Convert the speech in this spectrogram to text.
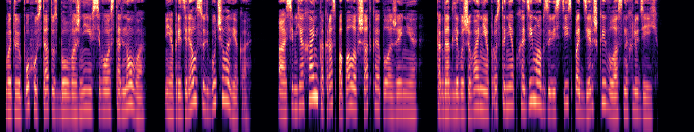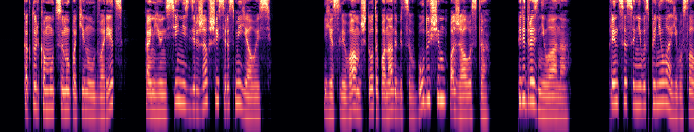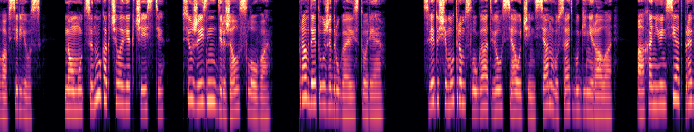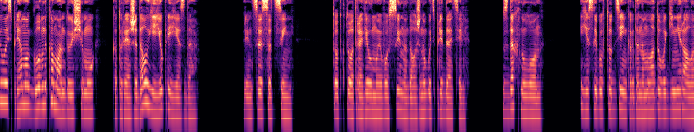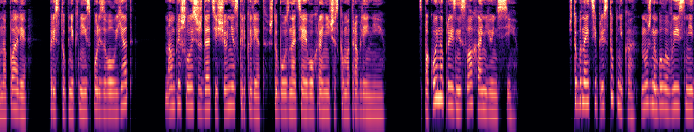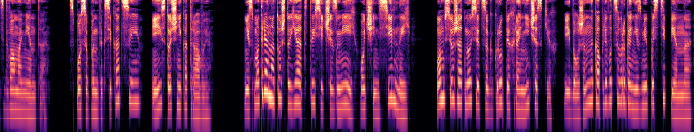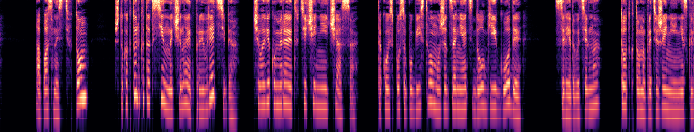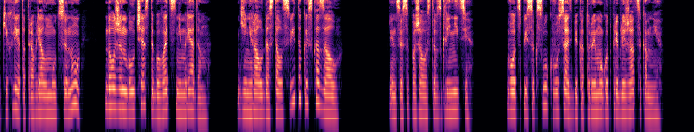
В эту эпоху статус был важнее всего остального, и определял судьбу человека. А семья Хань как раз попала в шаткое положение, когда для выживания просто необходимо обзавестись поддержкой властных людей. Как только Му Цину покинул дворец, Хань Юньси, не сдержавшись, рассмеялась. «Если вам что-то понадобится в будущем, пожалуйста», — передразнила она. Принцесса не восприняла его слова всерьез, но Му Цину, как человек чести, всю жизнь держал слово. Правда, это уже другая история. Следующим утром слуга отвел Сяо Чинсян в усадьбу генерала, а Хань Юньси отправилась прямо к главнокомандующему, который ожидал ее приезда. «Принцесса Цинь, тот, кто отравил моего сына, должно быть предатель». Вздохнул он. Если бы в тот день, когда на молодого генерала напали, преступник не использовал яд, нам пришлось ждать еще несколько лет, чтобы узнать о его хроническом отравлении. Спокойно произнесла Хань Юньси. Чтобы найти преступника, нужно было выяснить два момента — способ интоксикации и источник отравы. Несмотря на то, что яд тысячи змей очень сильный, он все же относится к группе хронических и должен накапливаться в организме постепенно. Опасность в том, что как только токсин начинает проявлять себя, Человек умирает в течение часа. Такой способ убийства может занять долгие годы. Следовательно, тот, кто на протяжении нескольких лет отравлял Муцину, должен был часто бывать с ним рядом. Генерал достал свиток и сказал, «Принцесса, пожалуйста, взгляните. Вот список слуг в усадьбе, которые могут приближаться ко мне.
